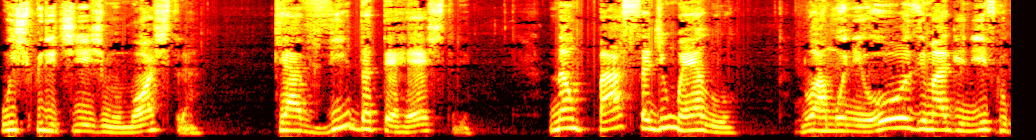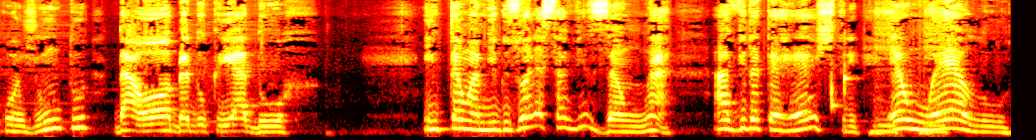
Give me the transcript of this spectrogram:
O Espiritismo mostra que a vida terrestre não passa de um elo no harmonioso e magnífico conjunto da obra do Criador. Então, amigos, olha essa visão, né? A vida terrestre é um elo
